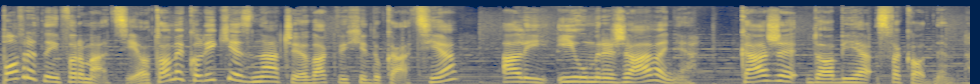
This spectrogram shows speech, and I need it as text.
Povratne informacije o tome koliki je značaj ovakvih edukacija, ali i umrežavanja, kaže dobija svakodnevno.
